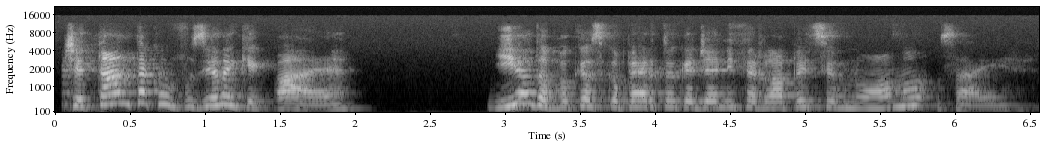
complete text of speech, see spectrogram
c'è tanta confusione anche qua, eh. Io dopo che ho scoperto che Jennifer Lopez è un uomo, sai.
